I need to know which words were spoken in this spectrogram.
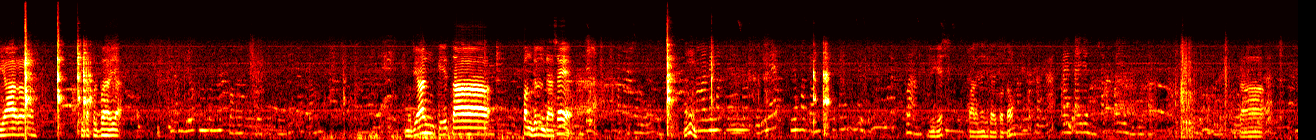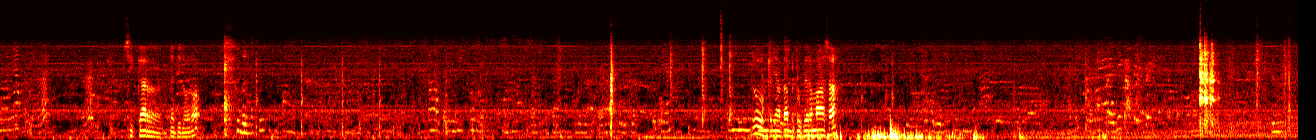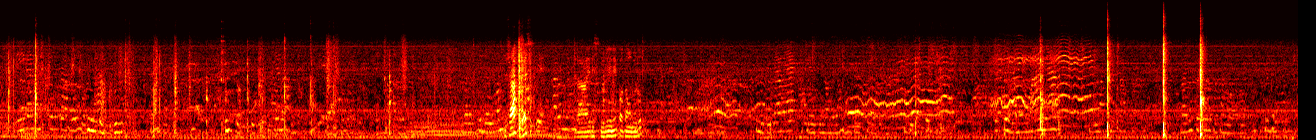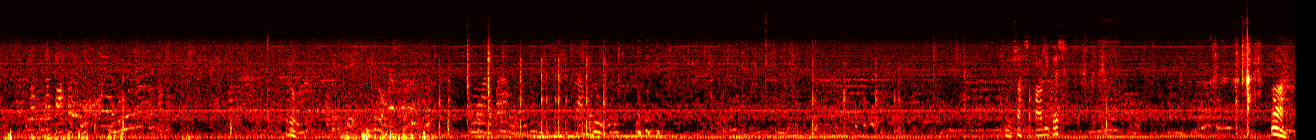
biar tidak berbahaya. Kemudian kita penggel hmm. Ini guys kepalanya sudah dipotong kita sigar jadi lorok Tuh, ternyata bedugnya remasa. Susah, guys. Kita iris dulu ini, potong dulu. Susah sekali, guys. Wah.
